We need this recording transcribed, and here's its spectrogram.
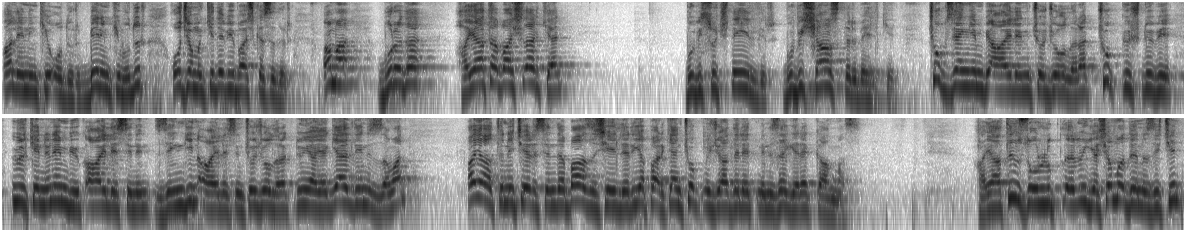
Aleninki odur. Benimki budur. Hocamınki de bir başkasıdır. Ama burada hayata başlarken bu bir suç değildir. Bu bir şanstır belki. Çok zengin bir ailenin çocuğu olarak, çok güçlü bir ülkenin en büyük ailesinin, zengin ailesinin çocuğu olarak dünyaya geldiğiniz zaman hayatın içerisinde bazı şeyleri yaparken çok mücadele etmenize gerek kalmaz. Hayatın zorluklarını yaşamadığınız için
